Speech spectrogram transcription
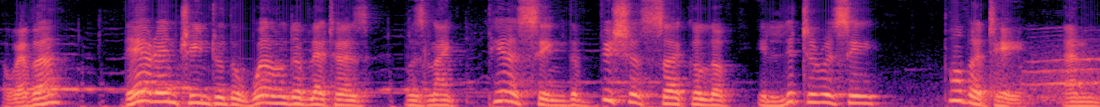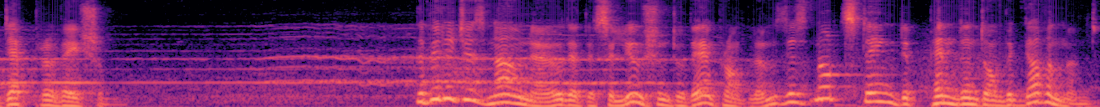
However, their entry into the world of letters was like piercing the vicious circle of illiteracy, poverty, and deprivation. The villagers now know that the solution to their problems is not staying dependent on the government,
